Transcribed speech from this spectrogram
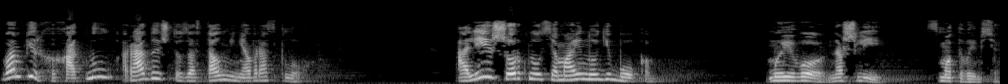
Вампир хохотнул, радуясь, что застал меня врасплох. Аллея шоркнулся мои ноги боком. «Мы его нашли. Смотываемся».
